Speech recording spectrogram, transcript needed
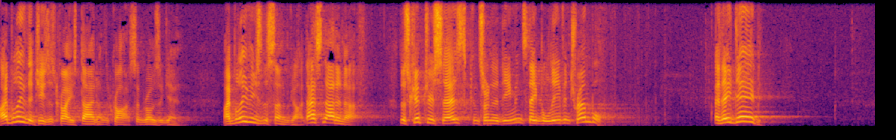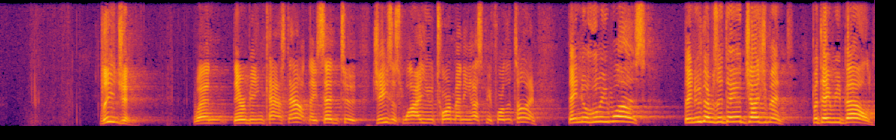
I believe that Jesus Christ died on the cross and rose again. I believe he's the Son of God. That's not enough. The scripture says concerning the demons, they believe and tremble. And they did. Legion, when they were being cast out, they said to Jesus, Why are you tormenting us before the time? They knew who he was, they knew there was a day of judgment, but they rebelled.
